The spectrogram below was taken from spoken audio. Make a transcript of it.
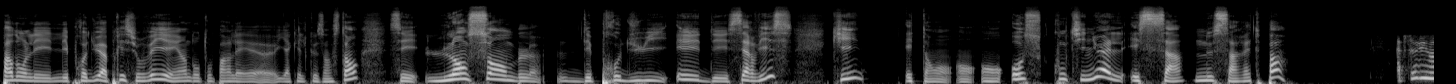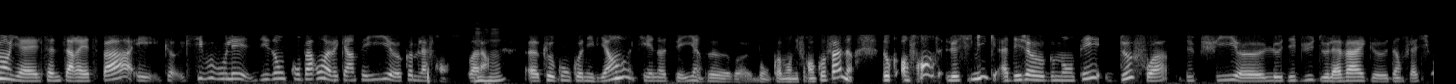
pardon, les, les, produits à prix surveillé hein, dont on parlait il y a quelques instants. C'est l'ensemble des produits et des services qui est en, hausse continuelle et ça ne s'arrête pas. Absolument, Yael, ça ne s'arrête pas. Et si vous voulez, disons, comparons avec un pays euh, comme la France, voilà, mhm. euh, que qu'on connaît bien, qui est notre pays un peu, euh, bon, comme on est francophone. Donc en France, le SMIC a déjà augmenté deux fois depuis le début de la vague d'inflation.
